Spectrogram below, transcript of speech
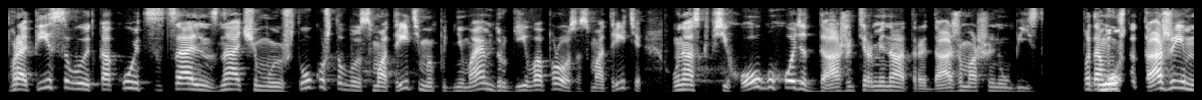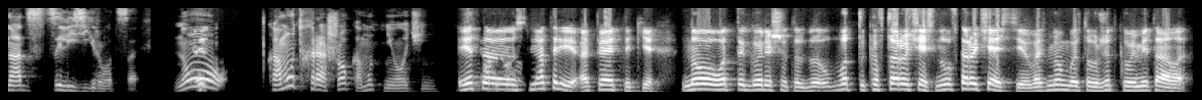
прописывают какую-то социально значимую штуку, чтобы, смотрите, мы поднимаем другие вопросы. Смотрите, у нас к психологу ходят даже терминаторы, даже машины убийств. Потому ну, что даже им надо социализироваться. Ну, кому-то хорошо, кому-то не очень. Это, смотри, опять-таки, но вот ты говоришь это, вот ко второй части, ну, во второй части возьмем этого жидкого металла.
